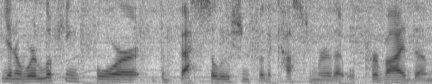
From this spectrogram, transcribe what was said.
you know, we're looking for the best solution for the customer that will provide them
